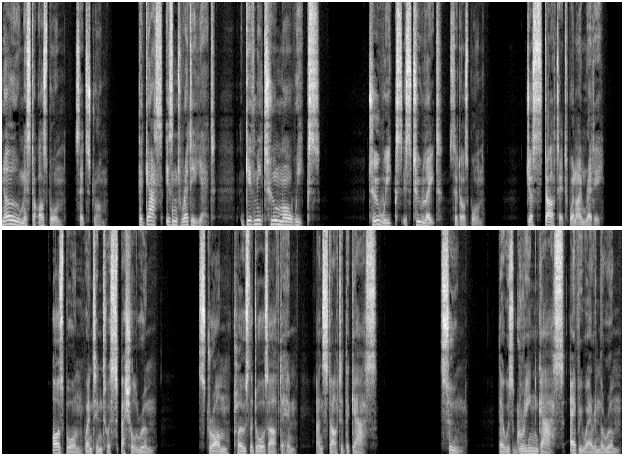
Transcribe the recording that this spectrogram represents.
No, Mr. Osborn, said Strom. The gas isn't ready yet. Give me two more weeks. Two weeks is too late, said Osborn. Just start it when I'm ready. Osborn went into a special room. Strom closed the doors after him and started the gas. Soon, there was green gas everywhere in the room.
